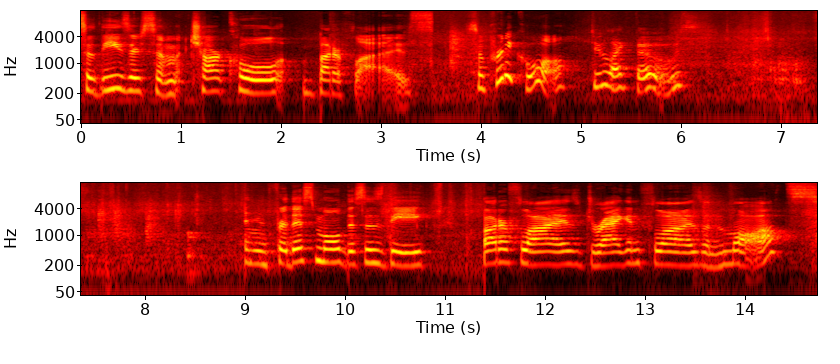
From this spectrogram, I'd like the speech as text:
So these are some charcoal butterflies. So pretty cool. Do like those. And for this mold, this is the butterflies, dragonflies, and moths.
